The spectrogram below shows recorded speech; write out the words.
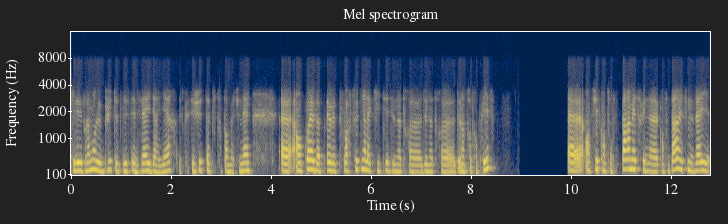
quel est vraiment le but de, cette veille derrière? Est-ce que c'est juste à titre informationnel? En quoi elle va, pouvoir soutenir l'activité de notre, de, notre, entreprise? Ensuite, quand on paramètre une, quand on paramètre une veille,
